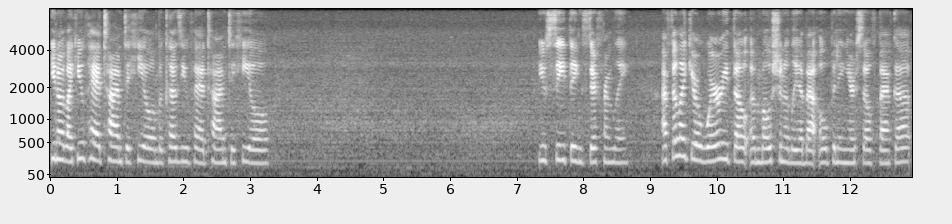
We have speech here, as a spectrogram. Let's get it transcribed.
you know, like you've had time to heal, and because you've had time to heal, you see things differently. I feel like you're worried, though, emotionally about opening yourself back up,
